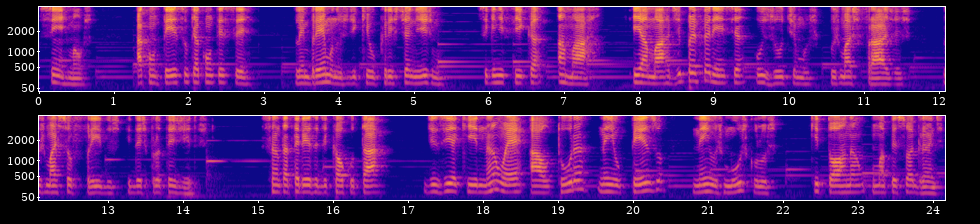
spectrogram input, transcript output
Sim, irmãos, Aconteça o que acontecer, lembremos-nos de que o cristianismo significa amar, e amar de preferência os últimos, os mais frágeis, os mais sofridos e desprotegidos. Santa Teresa de Calcutá dizia que não é a altura, nem o peso, nem os músculos que tornam uma pessoa grande,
